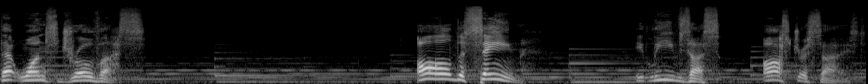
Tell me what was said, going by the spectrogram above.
that once drove us. All the same, it leaves us ostracized,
